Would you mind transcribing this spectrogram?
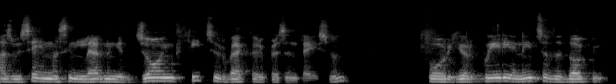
as we say in machine learning, a joint feature vector representation for your query and each of the documents.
